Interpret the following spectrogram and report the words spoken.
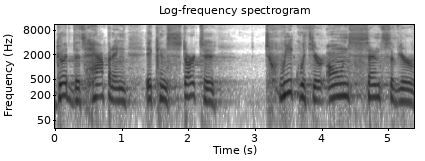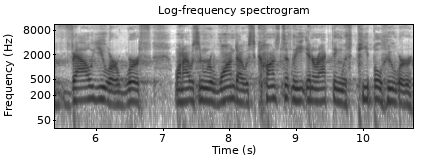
good that's happening, it can start to tweak with your own sense of your value or worth. When I was in Rwanda, I was constantly interacting with people who were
